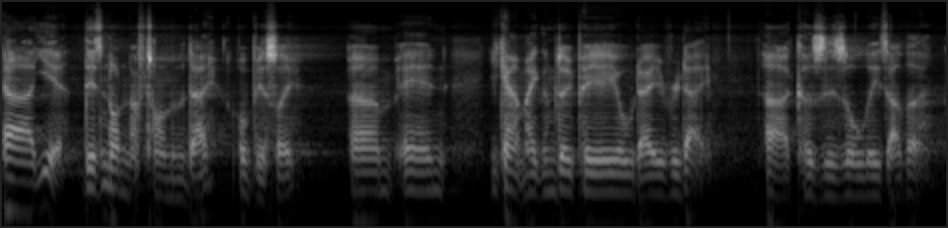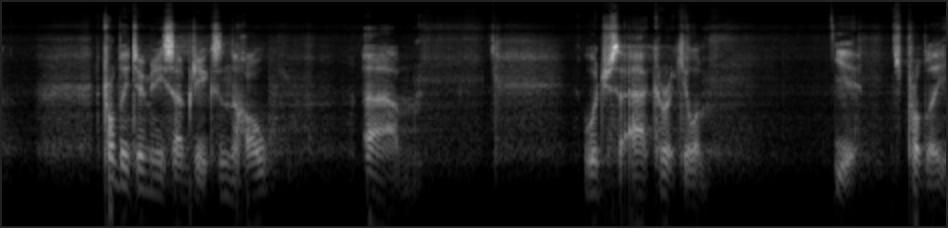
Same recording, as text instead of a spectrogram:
uh, yeah, there's not enough time in the day, obviously, um, and you can't make them do PE all day every day because uh, there's all these other, probably too many subjects in the whole. Um, would you say uh, curriculum? Yeah, it's probably.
